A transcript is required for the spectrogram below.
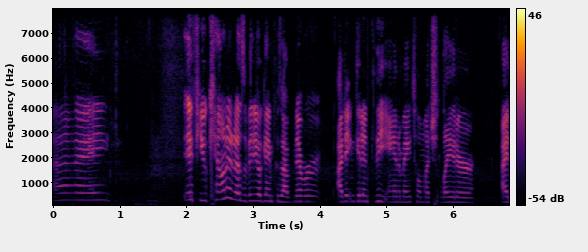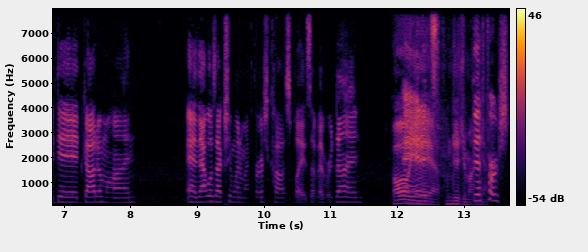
I, if you count it as a video game, because I've never, I didn't get into the anime till much later. I did Gatomon, and that was actually one of my first cosplays I've ever done. oh And yeah, yeah, it's from Digimon. The yeah. first,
